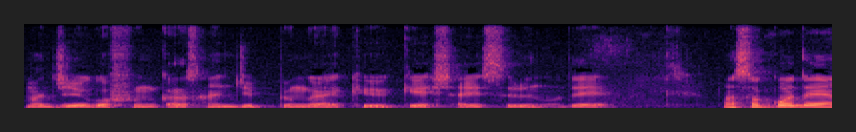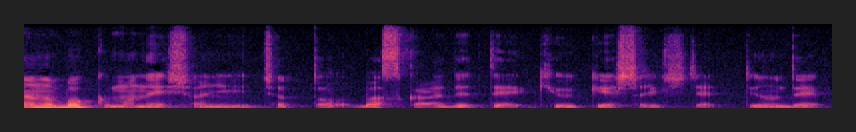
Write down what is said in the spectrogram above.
まあ15分から30分ぐらい休憩したりするので、まあそこであの僕もね、一緒にちょっとバスから出て休憩したりしてっていうので、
